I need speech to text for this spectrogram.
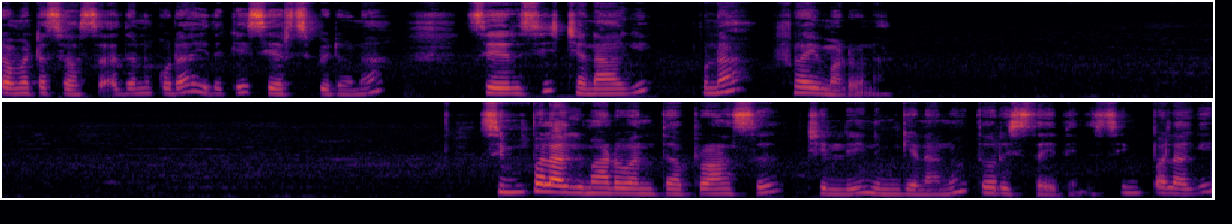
ಟೊಮೆಟೊ ಸಾಸ್ ಅದನ್ನು ಕೂಡ ಇದಕ್ಕೆ ಸೇರಿಸಿಬಿಡೋಣ. ಸೇರಿಸಿ ಚೆನ್ನಾಗಿ ಪುನಃ ಫ್ರೈ ಮಾಡೋಣ. ಸಿಂಪಲಾಗಿ ಮಾಡುವಂಥ ಪ್ರಾನ್ಸ್ ಚಿಲ್ಲಿ ನಿಮಗೆ ನಾನು ತೋರಿಸ್ತಾ ಇದ್ದೀನಿ. ಸಿಂಪಲಾಗಿ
